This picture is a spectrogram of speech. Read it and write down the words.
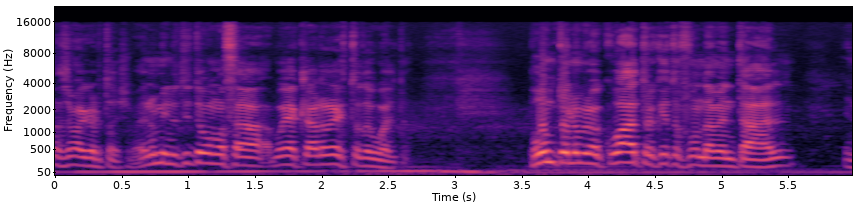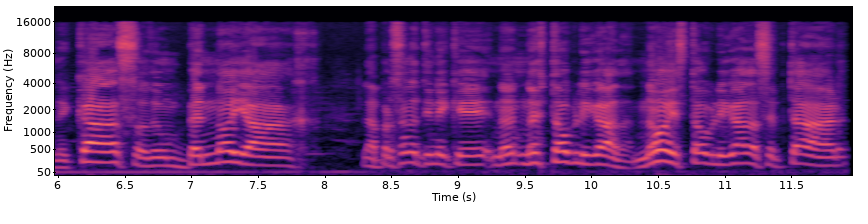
No se llama Gertoishav. En un minutito vamos a, voy a aclarar esto de vuelta. Punto número cuatro, que esto es fundamental. En el caso de un Ben la persona tiene que, no, no, está obligada, no está obligada a aceptar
